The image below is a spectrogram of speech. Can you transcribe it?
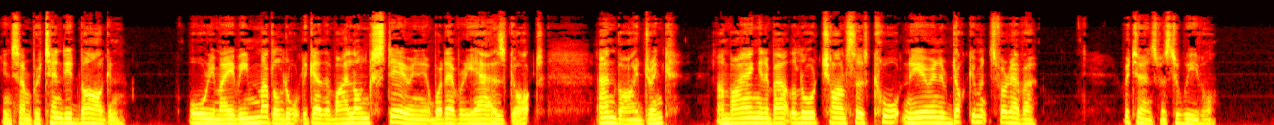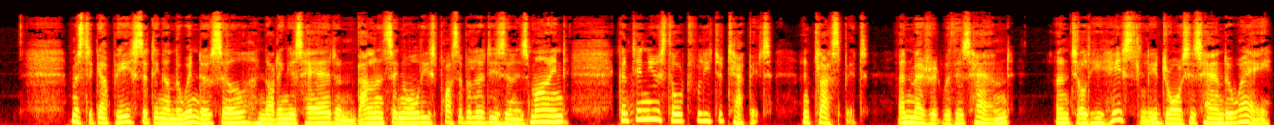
in some pretended bargain. Or he may have been muddled altogether by long staring at whatever he has got, and by drink, and by hanging about the Lord Chancellor's court and hearing of documents for ever, returns Mr. Weevle. Mr. Guppy, sitting on the window-sill, nodding his head and balancing all these possibilities in his mind, continues thoughtfully to tap it, and clasp it, and measure it with his hand, until he hastily draws his hand away.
